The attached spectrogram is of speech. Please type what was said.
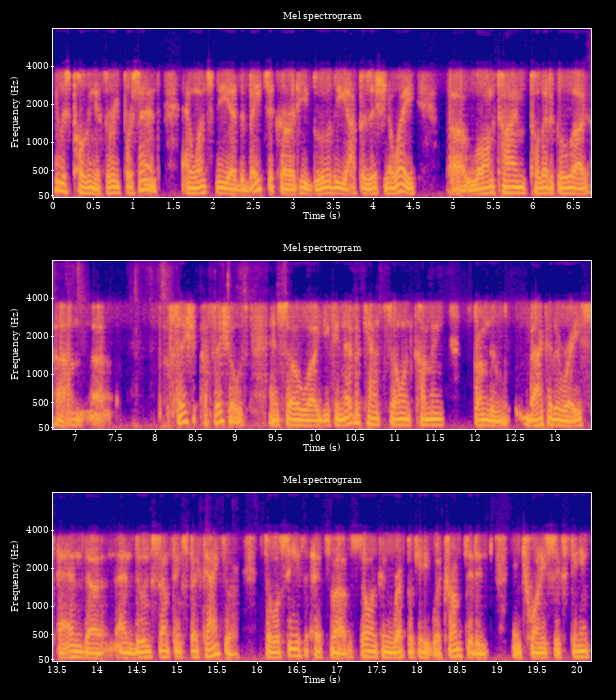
he was polling at 3%. And once the uh, debates occurred, he blew the opposition away. Uh, longtime political uh, um, uh, officials. And so uh, you can never count someone coming from the back of the race and uh, and doing something spectacular. So we'll see if, if uh, someone can replicate what Trump did in, in 2016,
